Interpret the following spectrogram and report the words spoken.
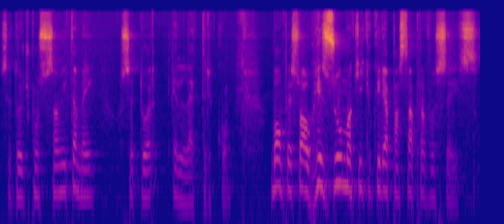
o setor de construção e também o setor elétrico. Bom, pessoal, resumo aqui que eu queria passar para vocês.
